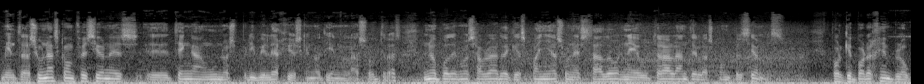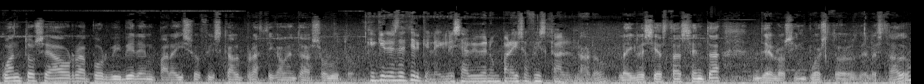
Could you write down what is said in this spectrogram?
Mientras unas confesiones eh, tengan unos privilegios que no tienen las otras, no podemos hablar de que España es un Estado neutral ante las confesiones. Porque, por ejemplo, ¿cuánto se ahorra por vivir en paraíso fiscal prácticamente absoluto? ¿Qué quieres decir? ¿Que la Iglesia vive en un paraíso fiscal? Claro, la Iglesia está exenta de los impuestos del Estado.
